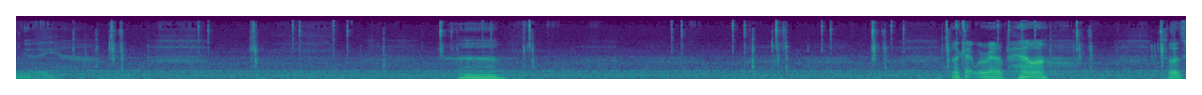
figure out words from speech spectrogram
Okay. Um, okay, we're out of power. So let's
